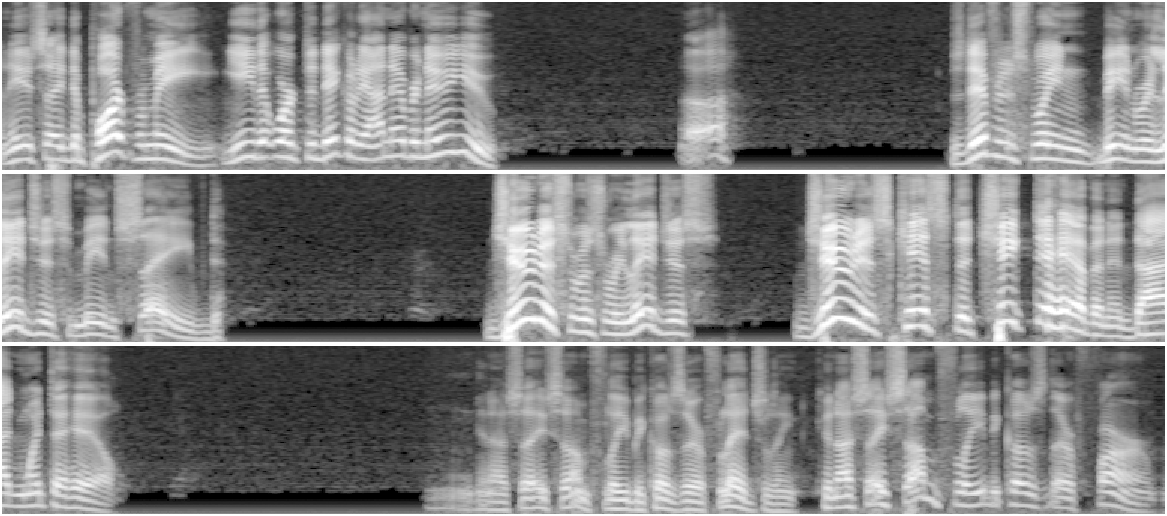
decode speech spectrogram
and he would say, Depart from me, ye that work iniquity, I never knew you. Uh, there's a difference between being religious and being saved. Judas was religious. Judas kissed the cheek to heaven and died and went to hell. Can I say some flee because they're fledgling? Can I say some flee because they're firm?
